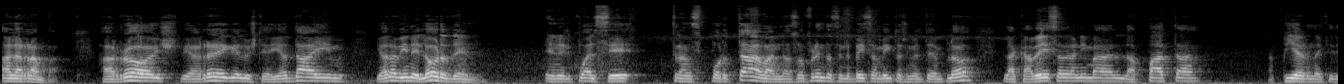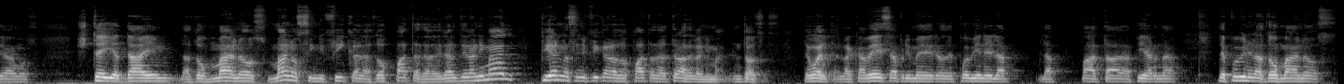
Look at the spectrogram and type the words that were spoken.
a la rampa. Arrosh, Regel, Yadaim, y ahora viene el orden en el cual se transportaban las ofrendas en el Beis Hamikdash en el templo, la cabeza del animal, la pata, la pierna, aquí digamos, Yadaim, las dos manos, manos significa las dos patas de adelante del animal, pierna significa las dos patas de atrás del animal. Entonces, de vuelta, la cabeza primero, después viene la, la pata, la pierna, después vienen las dos manos,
